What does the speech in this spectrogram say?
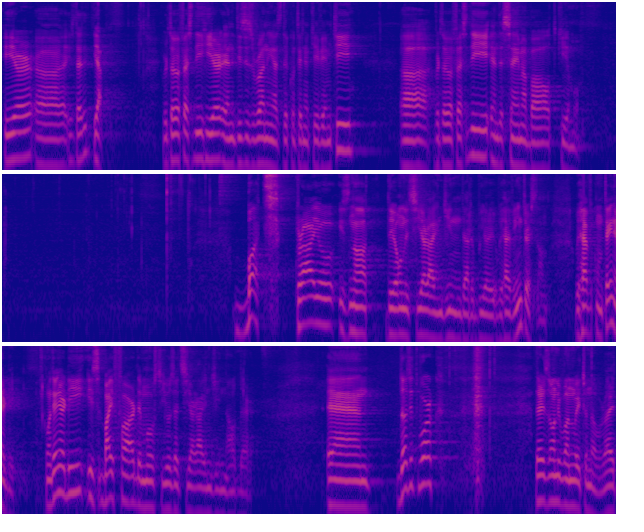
here. Uh, is that it? Yeah. VirtIO FSD here, and this is running as the container KVMT, uh, VirtIO FSD, and the same about QEMU. But CRI-O is not the only CRI engine that we, are, we have interest on. We have Containerd. Containerd is by far the most used CRI engine out there. And does it work? there is only one way to know, right?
